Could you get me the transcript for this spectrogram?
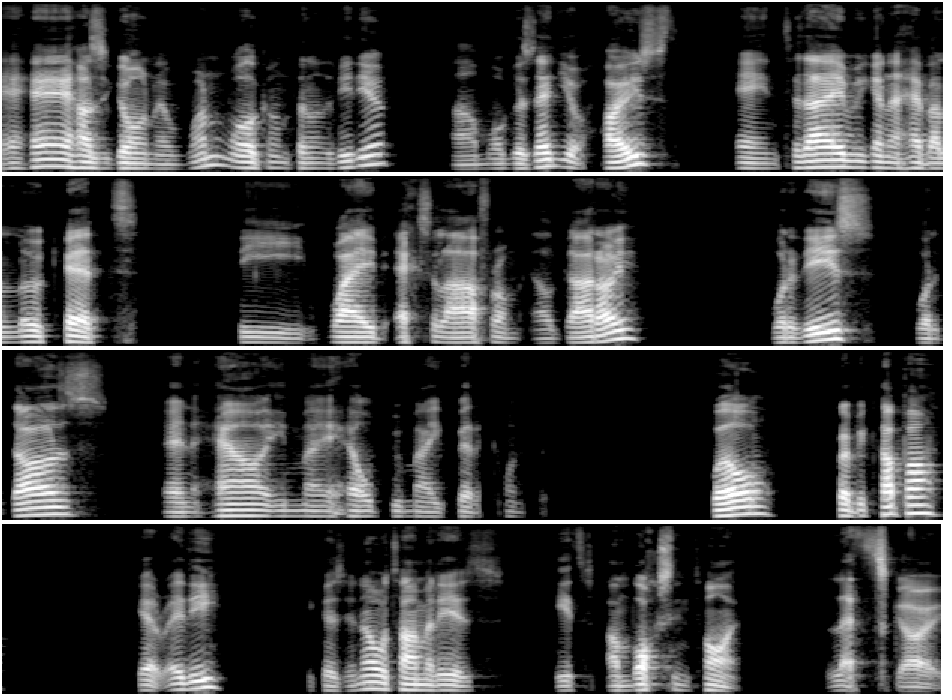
Hey, hey, how's it going, everyone? Welcome to another video. I'm Mogazed, your host, and today we're going to have a look at the Wave XLR from Elgato, what it is, what it does, and how it may help you make better content. Well, grab your cuppa, get ready, because you know what time it is. It's unboxing time. Let's go.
